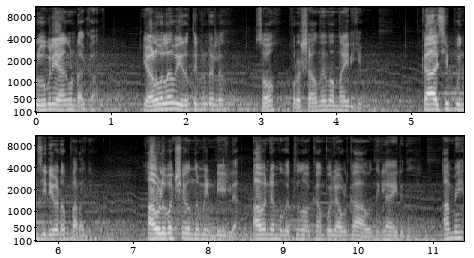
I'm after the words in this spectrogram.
റൂമിൽ ഞാൻ കൊണ്ടാക്കാം. ഇയാൾ വല്ല വീർത്തിട്ടുണ്ടല്ലോ. സോ ഫ്രഷ് ആവുന്നത് നന്നായിരിക്കും. കാശി പുഞ്ചിരിയോടെ പറഞ്ഞു. അവൾ പക്ഷെ ഒന്നും മിണ്ടിയില്ല. അവന്റെ മുഖത്ത് നോക്കാൻ പോലും അവൾക്ക് ആവുന്നില്ലായിരുന്നു. അമ്മേ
